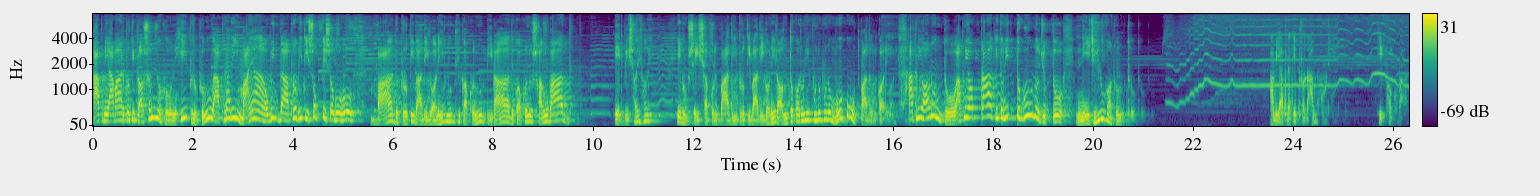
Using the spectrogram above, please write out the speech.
আপনি আমার প্রতি প্রসন্ন হন। হে প্রভু, আপনার এই মায়া, অবিদ্যা প্রভৃতি শক্তিসমূহ বাদ প্রতিবাদীগণের মধ্যে কখনো বিবাদ, কখনো সংবাদ। এর বিষয় হয়, এবং সেই সকল বাদী প্রতিবাদীগণের অন্তকরণে পুনঃ পুনঃ মোহ উৎপাদন করে। আপনি অনন্ত, আপনি অপ্রাকৃত নিত্য গুণযুক্ত, নিজেও অনন্ত। আমি আপনাকে প্রণাম করি। হে ভগবান।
